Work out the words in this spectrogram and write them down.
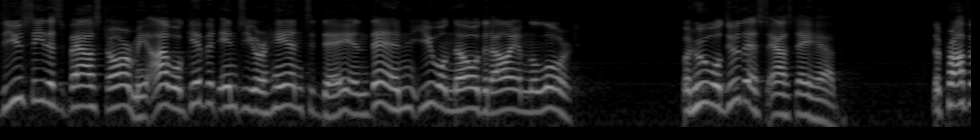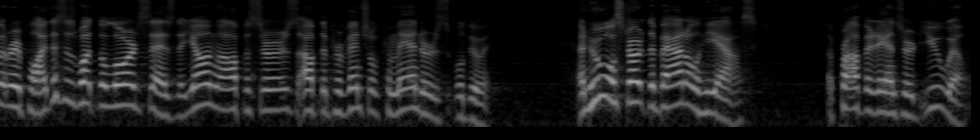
Do you see this vast army? I will give it into your hand today, and then you will know that I am the Lord. But who will do this? asked Ahab. The prophet replied, This is what the Lord says the young officers of the provincial commanders will do it. And who will start the battle? he asked. The prophet answered, You will.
